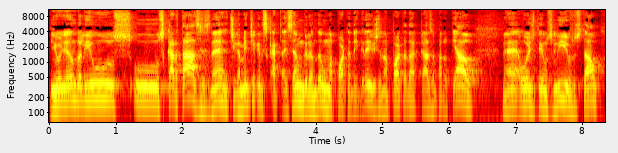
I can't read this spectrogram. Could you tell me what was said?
e olhando ali os, os cartazes, né? Antigamente aqueles cartazão grandão na porta da igreja, na porta da casa paroquial, né? Hoje tem os livros e tal.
